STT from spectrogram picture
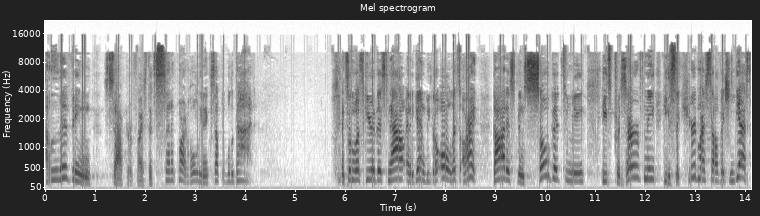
A living sacrifice that's set apart, holy, and acceptable to God. And some of us hear this now, and again, we go, oh, let's, all right, God has been so good to me. He's preserved me. He's secured my salvation. Yes,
